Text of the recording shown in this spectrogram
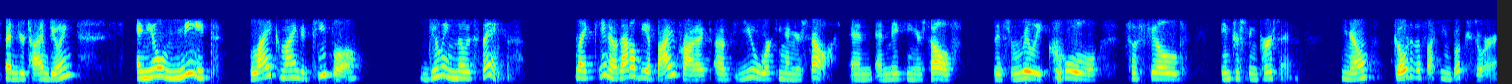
spend your time doing and you'll meet like-minded people doing those things. Like you know that'll be a byproduct of you working on yourself and and making yourself this really cool fulfilled interesting person. You know go to the fucking bookstore.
